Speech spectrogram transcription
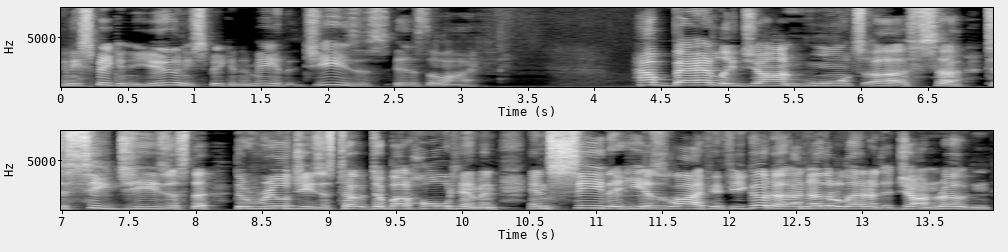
And he's speaking to you and he's speaking to me that Jesus is the life how badly John wants us uh, to see Jesus, the, the real Jesus, to, to behold him and, and see that he is life. If you go to another letter that John wrote in,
